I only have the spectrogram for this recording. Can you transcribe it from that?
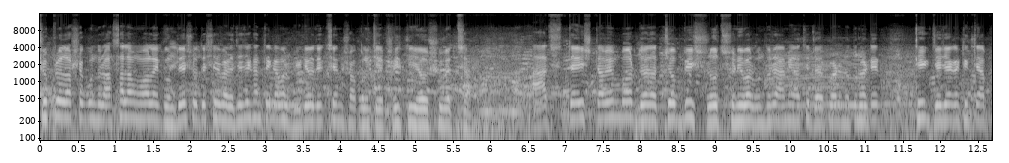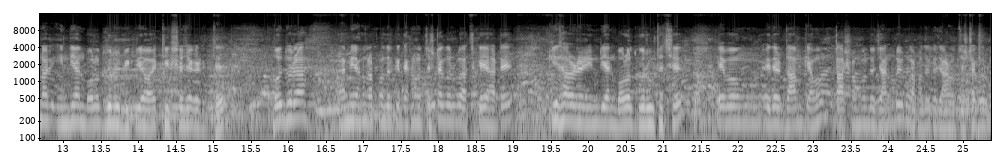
সুপ্রিয় দর্শক বন্ধুরা, আসসালামু আলাইকুম। দেশ ও দেশের বাইরে যে যেখান থেকে আমার ভিডিও দেখছেন, সকলকে প্রীতি ও শুভেচ্ছা। আজ তেইশ নভেম্বর দু হাজার চব্বিশ, রোজ শনিবার বন্ধুরা, আমি আছি জয়পুরহাটের নতুন হাটের, ঠিক যে জায়গাটিতে আপনার ইন্ডিয়ান বলদ গরু বিক্রি হয়, ঠিক সে জায়গাটিতে। বন্ধুরা, আমি এখন আপনাদেরকে দেখানোর চেষ্টা করব আজকে হাটে কী ধরনের ইন্ডিয়ান বলদ গরু উঠেছে এবং এদের দাম কেমন তার সম্বন্ধে জানব এবং আপনাদেরকে জানানোর চেষ্টা করব।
